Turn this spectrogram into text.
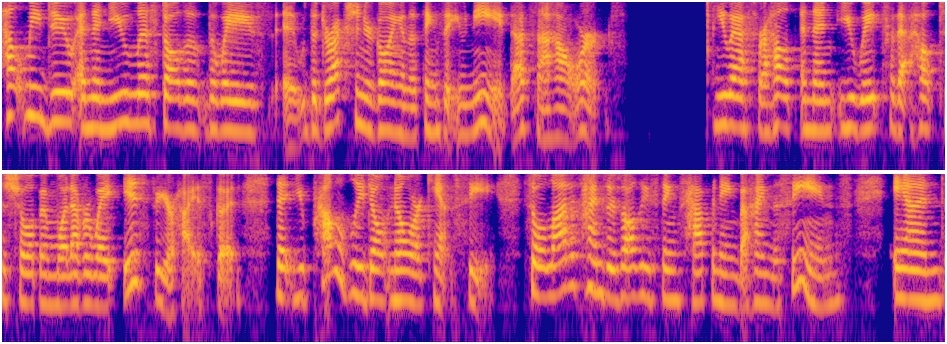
help me do and then you list all the, the ways eh, the direction you're going and the things that you need. That's not how it works. You ask for help and then you wait for that help to show up in whatever way is for your highest good that you probably don't know or can't see. So a lot of times there's all these things happening behind the scenes and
